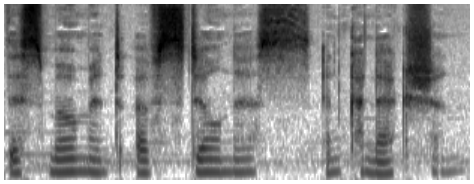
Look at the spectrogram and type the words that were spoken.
this moment of stillness and connection.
